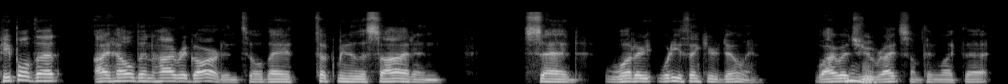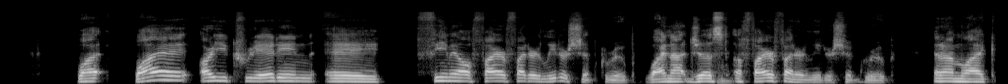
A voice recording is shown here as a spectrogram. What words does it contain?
people that I held in high regard until they took me to the side and said, "What are what do you think you're doing? Why would mm-hmm. you write something like that? Why why are you creating a female firefighter leadership group. Why not just a firefighter leadership group? And I'm like,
